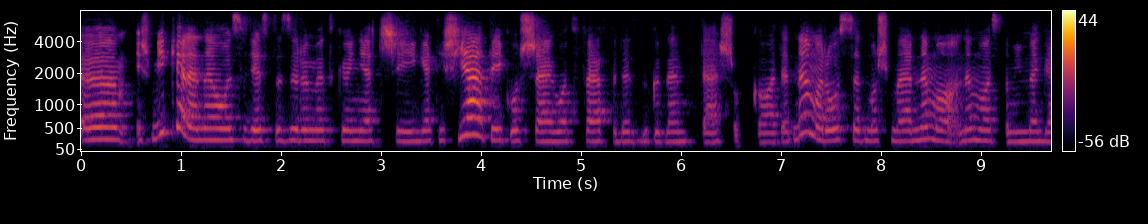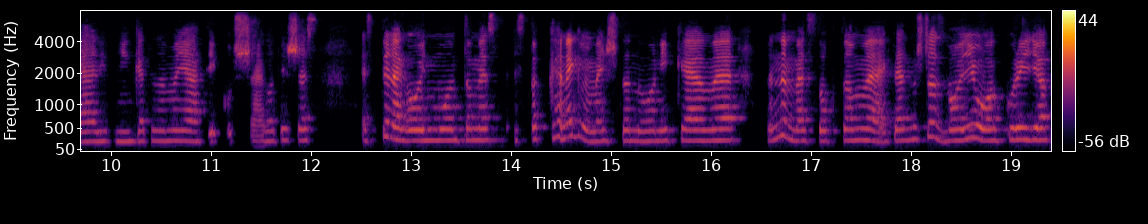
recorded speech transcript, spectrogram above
Ö, és mi kellene ahhoz, hogy ezt az örömöt, könnyedséget és játékosságot felfedezzük az entitásokkal. Tehát nem a rosszat most már, nem, a, nem azt, ami megállít minket, hanem a játékosságot, és ezt ezt tényleg, ahogy mondtam, ezt, ezt akár nekem is tanulni kell, mert, mert nem ezt szoktam meg. Tehát most az van, jó, akkor így a,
